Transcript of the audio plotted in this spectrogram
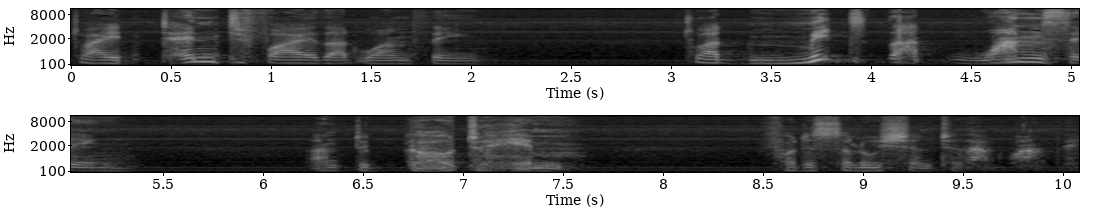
to identify that one thing, to admit that one thing, and to go to Him for the solution to that one thing.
